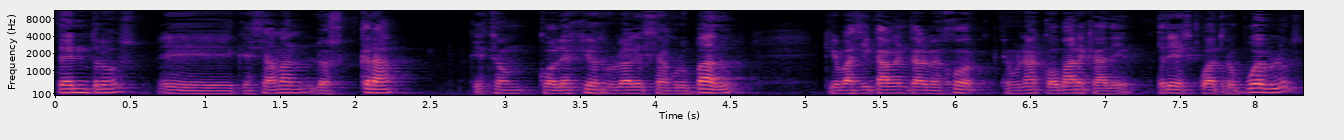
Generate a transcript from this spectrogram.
centros eh, que se llaman los CRA, que son colegios rurales agrupados, que básicamente a lo mejor en una comarca de 3, 4 pueblos,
